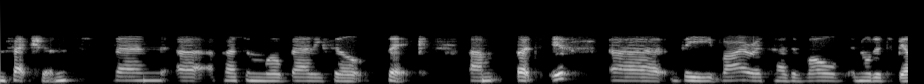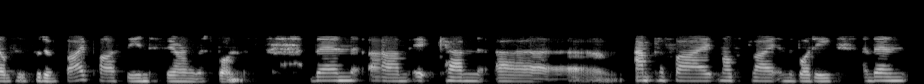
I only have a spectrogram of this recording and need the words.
infection, then uh, a person will barely feel sick. Um, but if uh, the virus has evolved in order to be able to sort of bypass the interferon response, then um, it can uh, amplify, multiply in the body, and then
